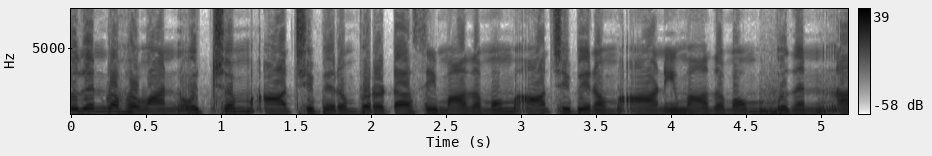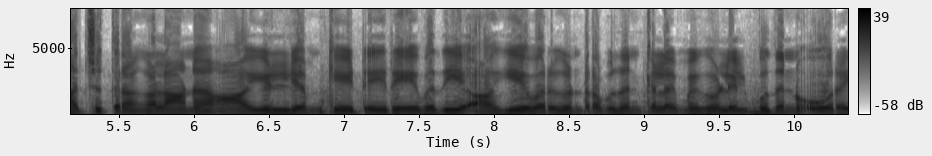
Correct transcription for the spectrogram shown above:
புதன் பகவான் உச்சம் ஆட்சி பெறும் புரட்டாசி மாதமும் ஆட்சி பெறும் ஆணி மாதமும் புதன் நட்சத்திரங்களான ஆயில்யம் கேட்டை ரேவதி ஆகிய வருகின்ற புதன்கிழமைகளில் புதன் ஓரை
